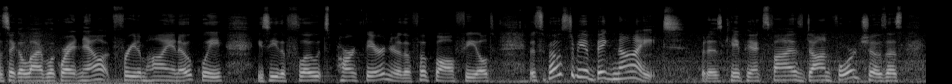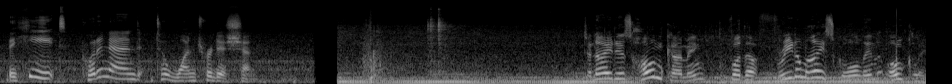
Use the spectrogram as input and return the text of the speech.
Let's take a live look right now at Freedom High in Oakley. You see the floats parked there near the football field. It's supposed to be a big night, but as KPIX5's Don Ford shows us, the heat put an end to one tradition. Tonight is homecoming for the Freedom High School in Oakley.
